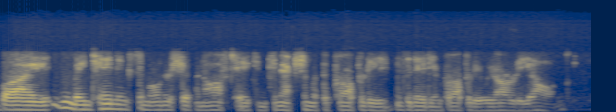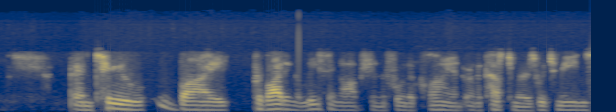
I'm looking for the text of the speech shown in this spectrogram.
by maintaining some ownership and offtake in connection with the property, the vanadium property we already own. And two, by providing a leasing option for the client or the customers, which means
